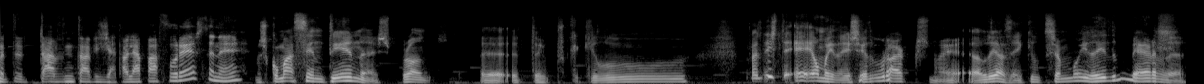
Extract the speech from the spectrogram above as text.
Mas está tá a vigiar, está a olhar para a floresta, né? Mas como há centenas, pronto. eh, até porque aquilo. Pronto, isto é uma ideia cheia de buracos, não é? Aliás, é aquilo que se chama uma ideia de merda.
